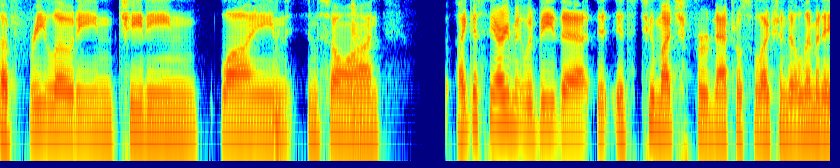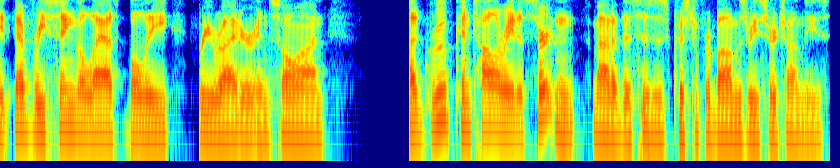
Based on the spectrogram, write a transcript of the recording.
of freeloading, cheating, lying, mm. and so on. I guess the argument would be that it, it's too much for natural selection to eliminate every single last bully, free rider, and so on. A group can tolerate a certain amount of this. This is Christopher Boehm's research on these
